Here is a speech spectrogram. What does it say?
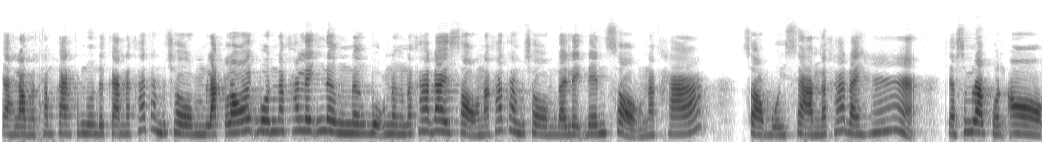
จะเรามาทำการคำนวณด้วยกันนะคะท่านผู้ชม หลักร้อยบนนะคะ เลขหนึ่งหนึ่งบวกหนึ่งนะคะ ได้สองนะคะท่านผู้ชม ได้เลขเด่นสองนะคะสองบวกสามนะคะ ได้ห้าจะสำหรับผลออก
